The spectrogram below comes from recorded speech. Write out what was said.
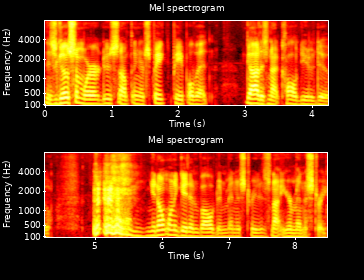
is go somewhere or do something or speak to people that God has not called you to do. you don't want to get involved in ministry that's not your ministry.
